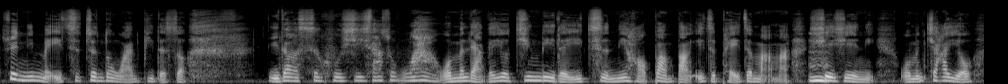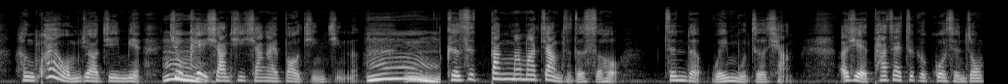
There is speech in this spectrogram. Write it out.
所以你每一次震动完毕的时候。你到深呼吸。他说：“哇，我们两个又经历了一次，你好棒棒，一直陪着妈妈，谢谢你，嗯、我们加油。很快我们就要见面，嗯、就可以相亲相爱抱紧紧了。嗯，嗯，可是当妈妈这样子的时候，真的为母则强，而且他在这个过程中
